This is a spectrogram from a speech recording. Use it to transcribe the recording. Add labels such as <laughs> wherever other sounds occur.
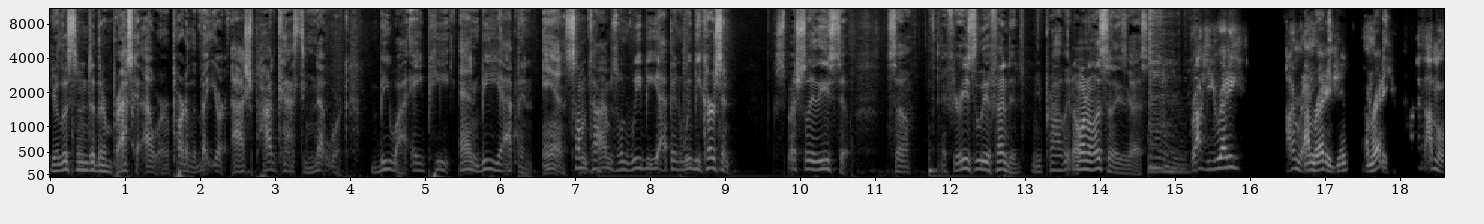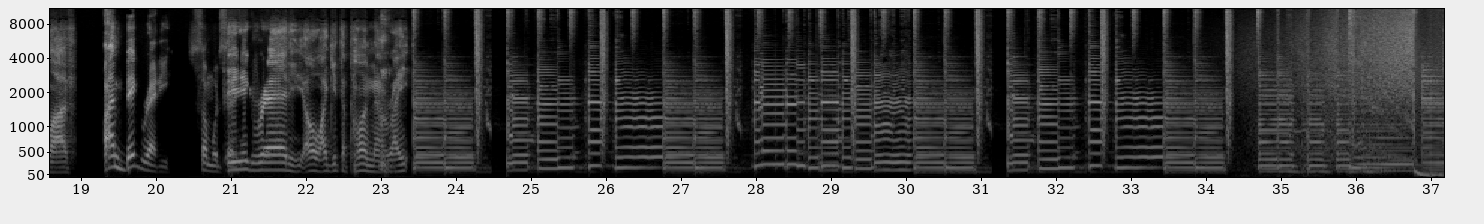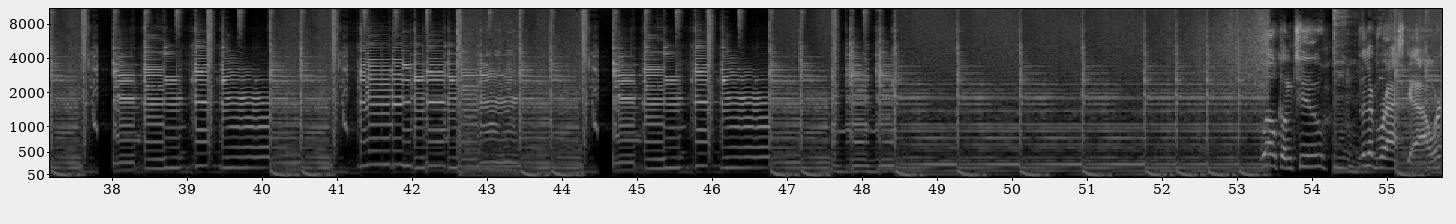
You're listening to the Nebraska Hour, part of the Bet Your Ash podcasting network. BYAP and be yapping. And sometimes when we be yapping, we be cursing, especially these two. So if you're easily offended, you probably don't want to listen to these guys. Rocky, you ready? I'm ready. I'm ready, dude. I'm ready. I'm alive. I'm big ready, some would say. Big ready. Oh, I get the pun now, right? Welcome to the Nebraska Hour.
